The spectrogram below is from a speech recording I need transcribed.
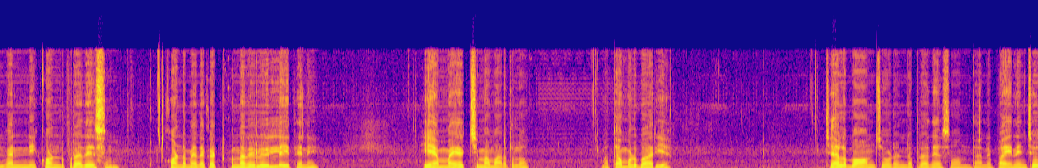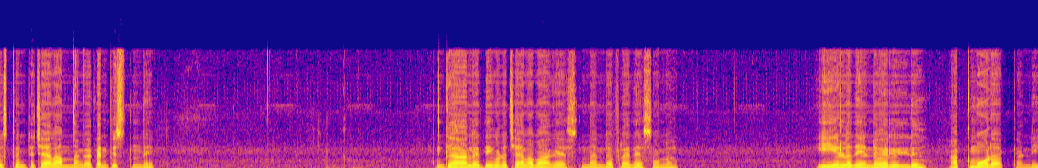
ఇవన్నీ కొండ ప్రదేశం. కొండ మీద కట్టుకున్నారు వీళ్ళు ఇల్లు అయితేనే. ఈ అమ్మాయి వచ్చి మా మరదలో మా తమ్ముడు భార్య. చాలా బాగుంది చూడండి ప్రదేశం అంతా పైనుంచి చూస్తుంటే చాలా అందంగా కనిపిస్తుంది. గాలి అది కూడా చాలా బాగా వేస్తుందండి ఆ ప్రదేశంలో. ఈ ఇళ్ళదేండి వాళ్ళ ఇల్లు అక్క మూడో అక్క అండి.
